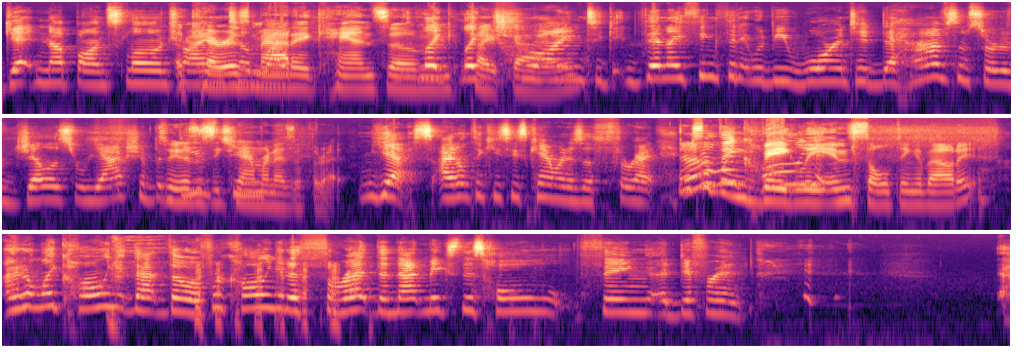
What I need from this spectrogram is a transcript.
getting up on Sloane A trying charismatic, to handsome, like like, like type trying guy. to get then I think that it would be warranted to have some sort of jealous reaction but So he doesn't these see two- Cameron as a threat. Yes, I don't think he sees Cameron as a threat. There's something like vaguely it- insulting about it. I don't like calling it that though. If we're calling it a threat, then that makes this whole thing a different.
